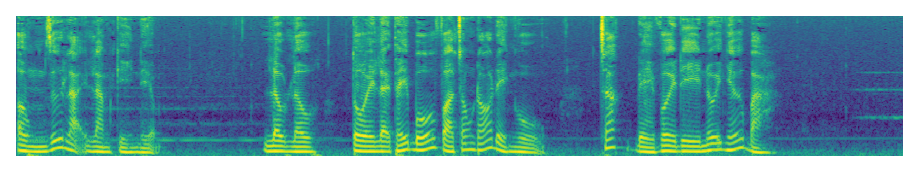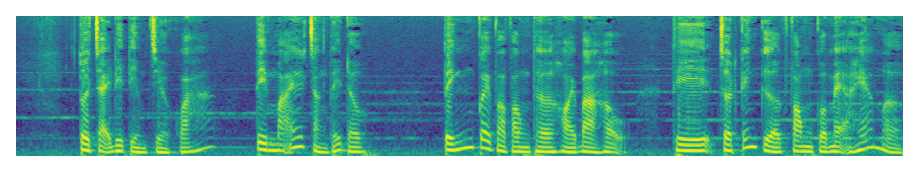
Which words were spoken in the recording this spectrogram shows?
ông giữ lại làm kỷ niệm. Lâu lâu, tôi lại thấy bố vào trong đó để ngủ, Chắc để vơi đi nỗi nhớ bà. Tôi chạy đi tìm chìa khóa, Tìm mãi chẳng thấy đâu. Tính quay vào phòng thờ hỏi bà Hậu, Thì chợt cánh cửa phòng của mẹ hé mở.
